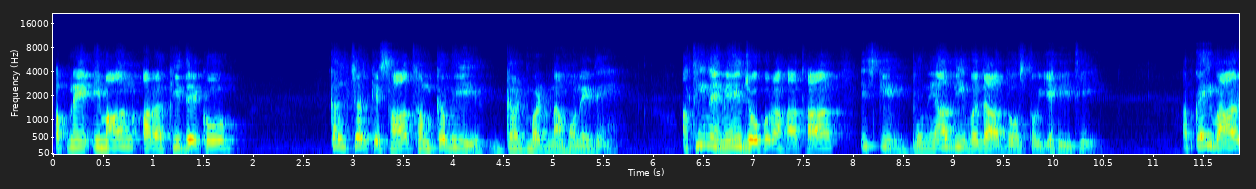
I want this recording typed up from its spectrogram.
اپنے ایمان اور عقیدے کو کلچر کے ساتھ ہم کبھی گڑمڑ نہ ہونے دیں۔ اتھینے میں جو ہو رہا تھا، اس کی بنیادی وجہ دوستو یہی تھی۔ اب کئی بار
